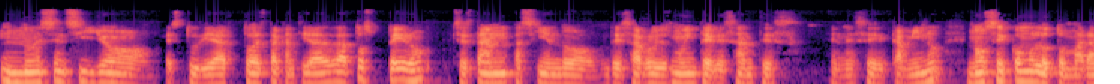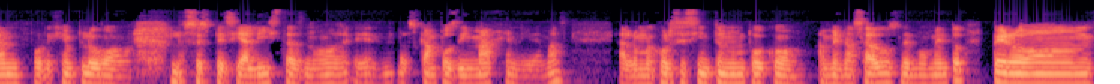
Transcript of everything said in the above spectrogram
no es sencillo estudiar toda esta cantidad de datos, pero se están haciendo desarrollos muy interesantes en ese camino. No sé cómo lo tomarán, por ejemplo, los especialistas ¿no? en los campos de imagen y demás. A lo mejor se sienten un poco amenazados de momento, pero mm,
